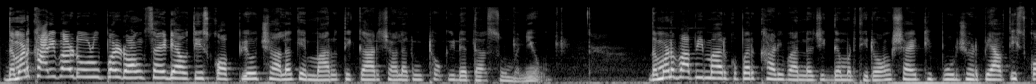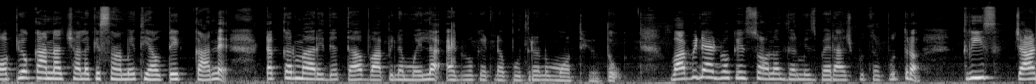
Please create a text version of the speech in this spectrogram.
દમણ ખારીબાર રોડ ઉપર રોંગ સાઈડે આવતી સ્કોર્પિયો ચાલકે મારુતિ કાર ચાલકને ઠોકી દેતા શું બન્યું દમણ વાપી માર્ગ ઉપર ખાડીવાર નજીક દમણથી રોંગ સાઈડથી પૂર ઝડપી આવતી સ્કોર્પિયો કારના ચાલકે સામેથી આવતી કારને ટક્કર મારી દેતા વાપીના મહિલા એડવોકેટના પુત્રનું મોત થયું હતું. વાપીના એડવોકેટ સોનલ ધર્મેશભાઈ રાજપૂતનો પુત્ર ક્રિસ ચાર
